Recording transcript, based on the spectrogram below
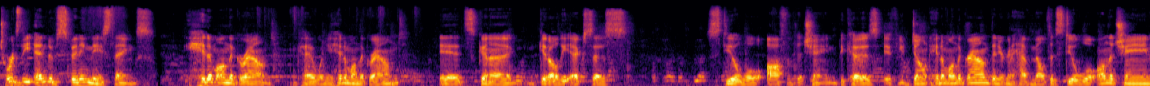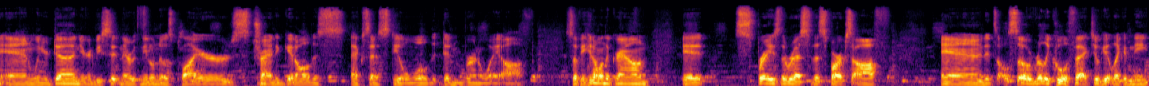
Towards the end of spinning these things, hit them on the ground, okay? When you hit them on the ground, it's gonna get all the excess steel wool off of the chain because if you don't hit them on the ground then you're going to have melted steel wool on the chain and when you're done you're going to be sitting there with needle nose pliers trying to get all this excess steel wool that didn't burn away off. So if you hit them on the ground it sprays the rest of the sparks off and it's also a really cool effect. You'll get like a neat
